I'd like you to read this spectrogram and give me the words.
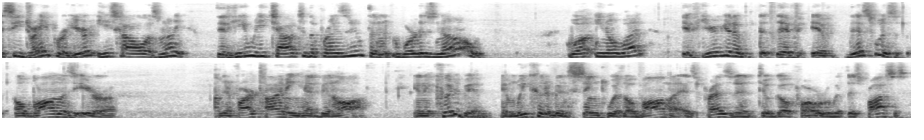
See, Draper here, he's got all this money. Did he reach out to the president? The word is no. Well, you know what? if you're gonna if if this was Obama's era, and if our timing had been off, and it could have been, and we could have been synced with Obama as president to go forward with this process.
